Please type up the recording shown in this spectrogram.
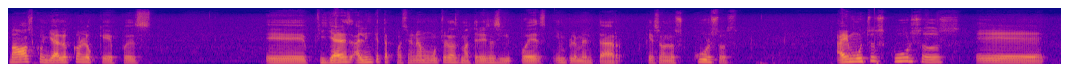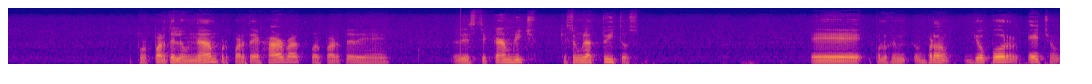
vamos con ya lo, con lo que pues... si ya eres alguien que te apasiona mucho las materias así, puedes implementar que son los cursos. Hay muchos cursos por parte de la UNAM, por parte de Harvard, por parte de, este Cambridge, que son gratuitos. Eh, por lo perdón, yo por hecho,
